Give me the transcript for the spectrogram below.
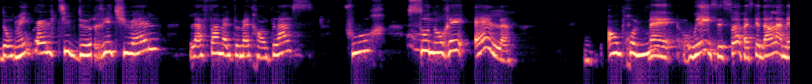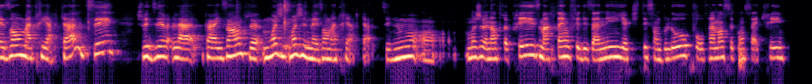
Donc, Oui. quel type de rituel la femme, elle peut mettre en place pour s'honorer, elle, en premier Ben oui, c'est ça, parce que dans la maison matriarcale, tu sais, je veux dire, la, par exemple, moi, j'ai, une maison matriarcale. Tu sais, nous, on- moi, j'ai une entreprise. Martin, au fil des années, il a quitté son boulot pour vraiment se consacrer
